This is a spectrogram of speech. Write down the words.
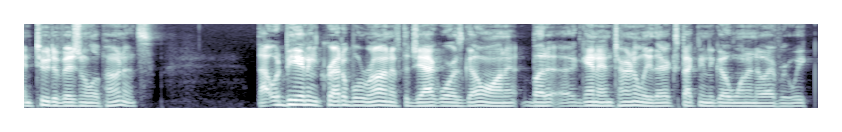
and two divisional opponents. That would be an incredible run if the Jaguars go on it. But uh, again, internally, they're expecting to go 1 0 every week.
